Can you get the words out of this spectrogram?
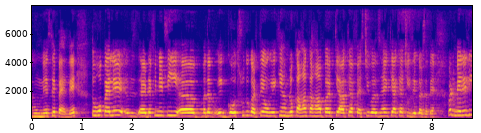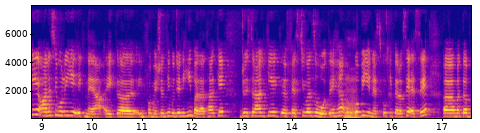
घूमने से पहले तो वो पहले डेफिनेटली मतलब एक गो थ्रू तो करते होंगे कि हम लोग कहाँ कहाँ पर क्या क्या फेस्टिवल्स हैं क्या क्या चीज़ें कर सकते हैं। बट मेरे लिए ऑनेस्टली बोलूँ ये एक नया एक इन्फॉर्मेशन थी। मुझे नहीं पता था कि जो इस तरह के फेस्टिवल्स होते हैं उनको भी यूनेस्को की तरफ़ से ऐसे मतलब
